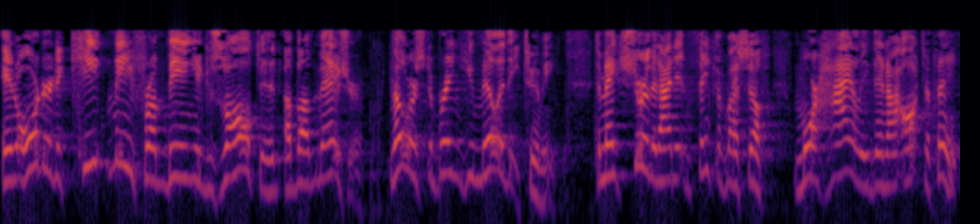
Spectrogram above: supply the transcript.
in order to keep me from being exalted above measure. In other words, to bring humility to me, to make sure that I didn't think of myself more highly than I ought to think.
